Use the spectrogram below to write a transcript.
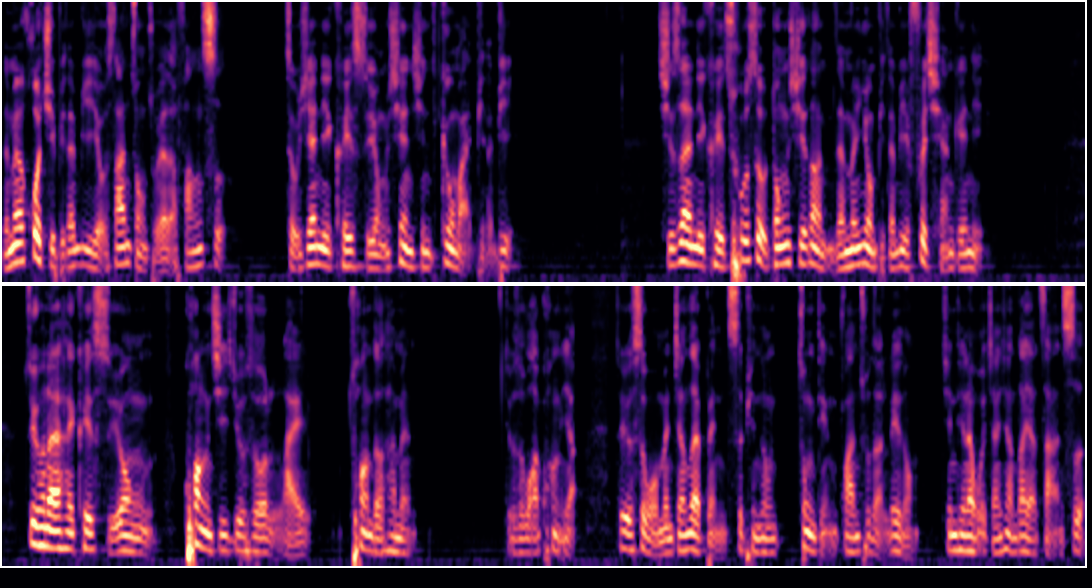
人们获取比特币有三种主要的方式：首先，你可以使用现金购买比特币；其次呢，你可以出售东西，让人们用比特币付钱给你；最后呢，还可以使用矿机，就是说来创造他们，就是挖矿一样。这就是我们将在本视频中重点关注的内容。今天呢，我将向大家展示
